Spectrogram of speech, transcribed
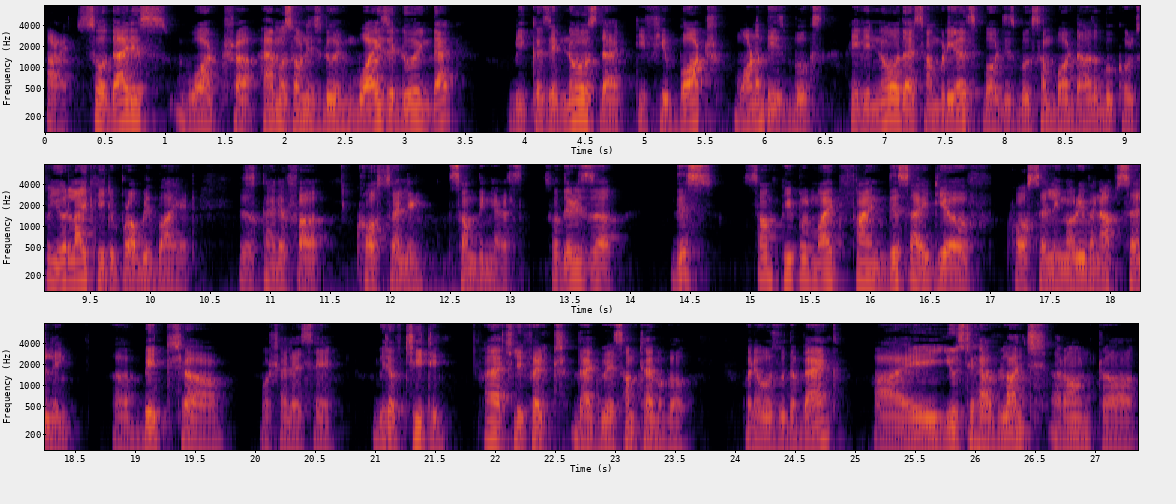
All right, so that is what uh, Amazon is doing. Why is it doing that? Because it knows that if you bought one of these books, if you know that somebody else bought this book, some bought the other book also, you're likely to probably buy it. This is kind of a cross-selling something else. So there is a this. Some people might find this idea of cross-selling or even upselling a bit, uh, what shall I say, a bit of cheating. I actually felt that way some time ago when I was with the bank. I used to have lunch around uh,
